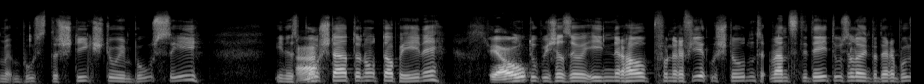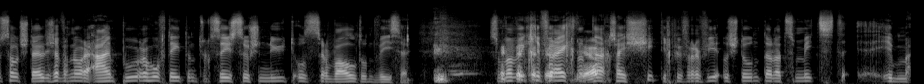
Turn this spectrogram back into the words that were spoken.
mit dem Bus, da steigst du im Bus ein, in ein ah. Postauto notabene. Ja. Und du bist also innerhalb von einer Viertelstunde, wenn es dich dort rauslöst, an dieser Bushaltestelle, ist einfach nur ein Bauernhof dort und du siehst sonst nichts außer Wald und Wiese. Das war wirklich verreckt und ja. dachte, shit, ich bin für eine Viertelstunde dann mitten im äh,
